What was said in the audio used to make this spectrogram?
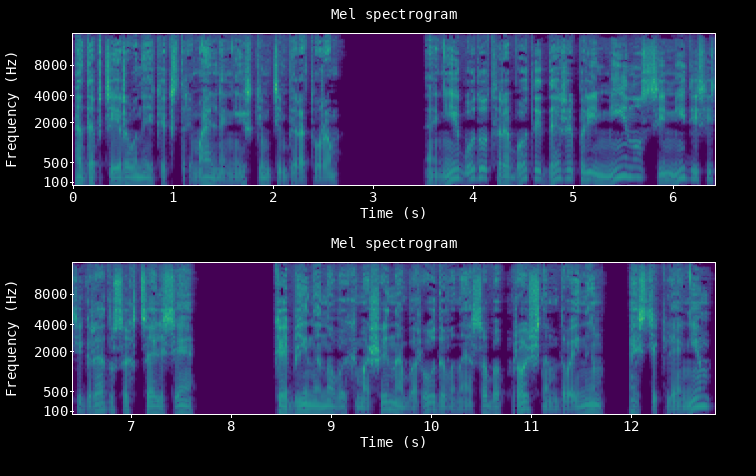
адаптированные к экстремально низким температурам. Они будут работать даже при минус 70 градусах Цельсия. Кабины новых машин оборудованы особо прочным двойным остеклением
